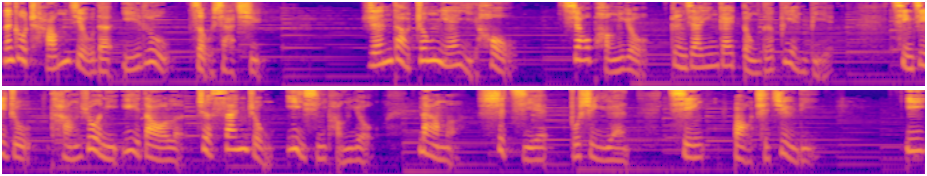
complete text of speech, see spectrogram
能够长久的一路走下去。人到中年以后，交朋友更加应该懂得辨别。请记住，倘若你遇到了这三种异性朋友，那么是结不是缘，请保持距离。一、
